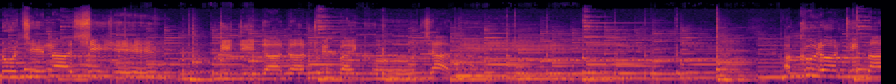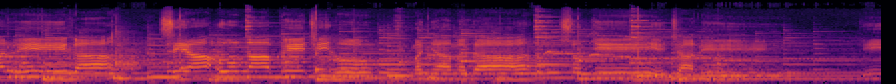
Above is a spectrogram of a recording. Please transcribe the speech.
လူချင်နာရှိရင်တီတီတာတာထွေးပိုက်ခေါ်ချသည်အခုတော့ထိသားတွေကဆရာအောင်ငါဖေးချီကိုမညာမတာစွန့်ပြေးချလေဒီ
